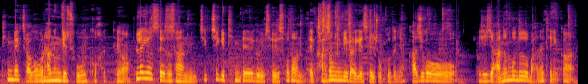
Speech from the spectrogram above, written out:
팀백 작업을 하는 게 좋을 것 같아요. 플레이어스에서 산 찍찍이 팀백을 제일 선호하는데 가성비가 이게 제일 좋거든요. 가지고 계시지 않은 분들도 많을 테니까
